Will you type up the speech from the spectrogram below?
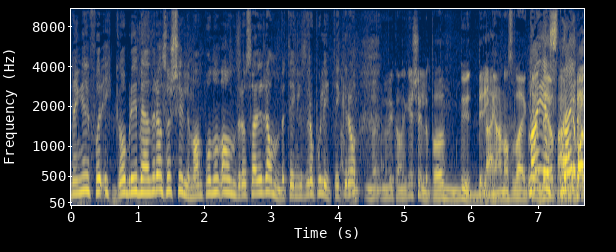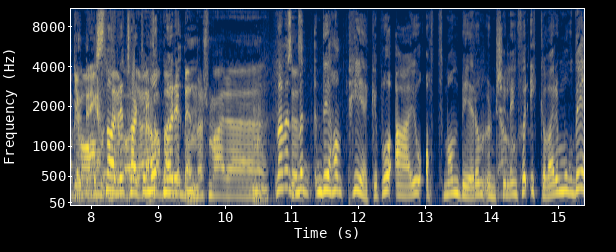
unnskyldninger for ikke å bli bedre, og så skylder man på noen andre, og så er det rammebetingelser og politikere og Men, men vi kan ikke skylde på budbringeren. Altså, det er ikke, Nei, det, nei, det var snarere tvert ja, imot, Det er ikke Benner som er eh, Nei, men, men det han peker på, er jo at man ber om unnskyldning for ikke å være modig.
